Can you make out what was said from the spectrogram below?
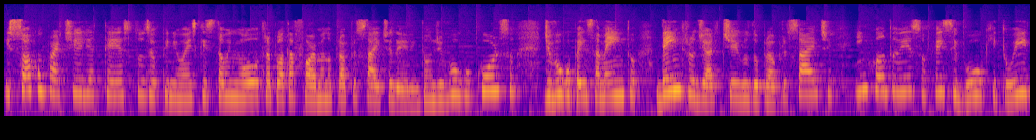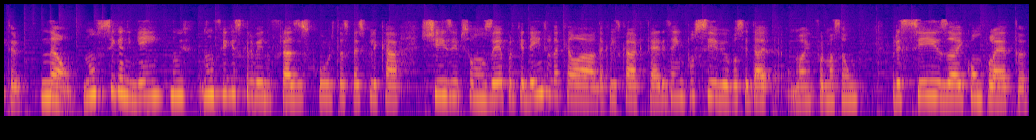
e só compartilha textos e opiniões que estão em outra plataforma no próprio site dele. Então divulga o curso, divulga o pensamento dentro de artigos do próprio site. Enquanto isso, Facebook, Twitter, não, não siga ninguém, não, não fique escrevendo frases curtas para explicar x, y, z, porque dentro daquela, daqueles caracteres é impossível você dar uma informação precisa e completa.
